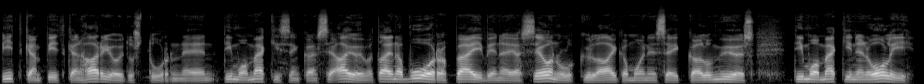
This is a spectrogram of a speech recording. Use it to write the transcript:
pitkän pitkän harjoitusturneen Timo Mäkisen kanssa. Se ajoivat aina vuoropäivinä ja se on ollut kyllä aikamoinen seikkailu myös. Timo Mäkinen oli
